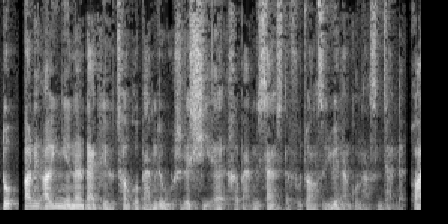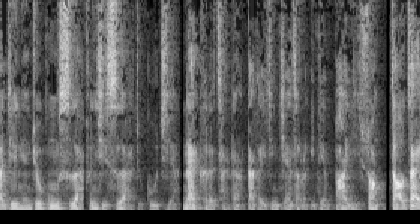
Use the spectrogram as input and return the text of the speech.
多。二零二一年呢，耐克有超过百分之五十的鞋和百分之三十的服装是。越南工厂生产的，华尔街研究公司啊，分析师啊就估计啊，耐克的产量大概已经减少了一点八亿双。早在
